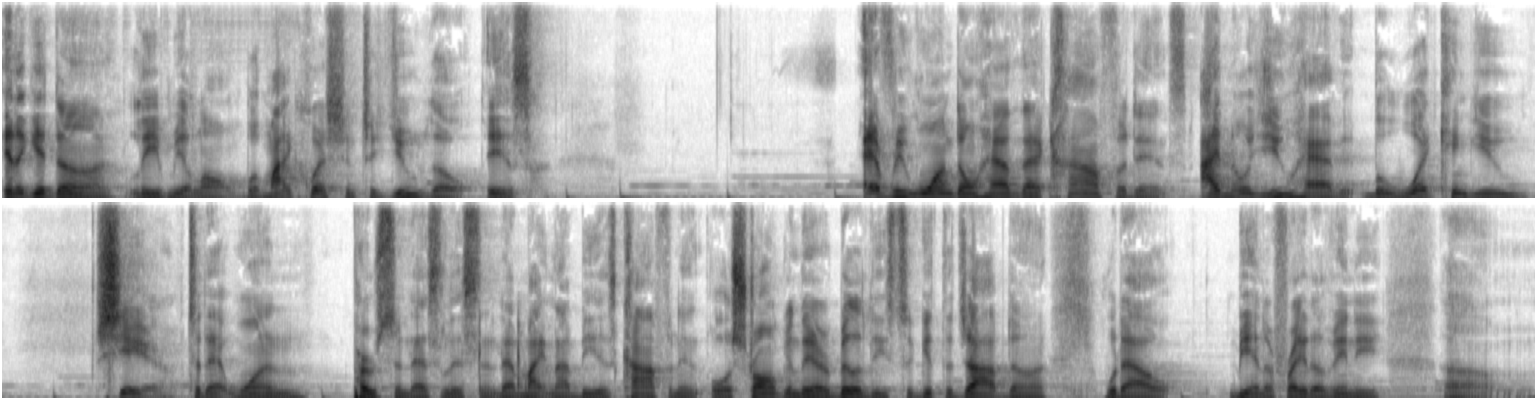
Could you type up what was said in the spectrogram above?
it'll get done. Leave me alone. But my question to you though is everyone don't have that confidence. I know you have it, but what can you share to that one person that's listening that might not be as confident or strong in their abilities to get the job done without being afraid of any um,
